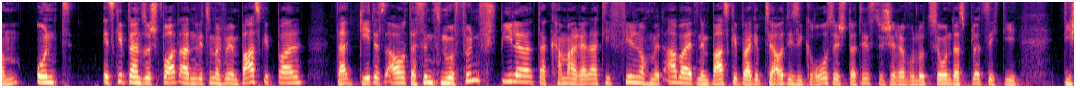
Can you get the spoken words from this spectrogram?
Ähm, und es gibt dann so Sportarten wie zum Beispiel im Basketball, da geht es auch, da sind es nur fünf Spieler, da kann man relativ viel noch mitarbeiten. Im Basketball gibt es ja auch diese große statistische Revolution, dass plötzlich die, die,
